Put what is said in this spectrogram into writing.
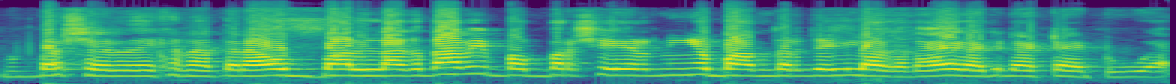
ਬੱਬਰ ਸ਼ੇਰ ਦੇਖਣਾ ਤੇਰਾ, ਉਹ ਬਲ ਲੱਗਦਾ ਵੀ ਬੱਬਰ ਸ਼ੇਰ ਨਹੀਂ ਹੈ ਬਾਂਦਰ ਜਿਹਾ ਹੀ ਲੱਗਦਾ ਹੈਗਾ ਜਿਹੜਾ ਟੈਟੂ ਹੈ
